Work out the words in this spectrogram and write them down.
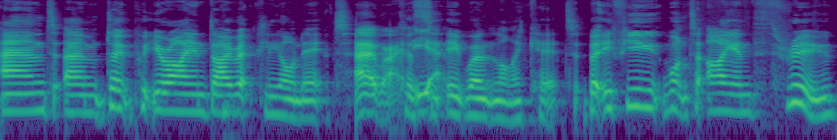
And um, don't put your iron directly on it. Oh, right, yeah. it won't like it. But if you want to iron through,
